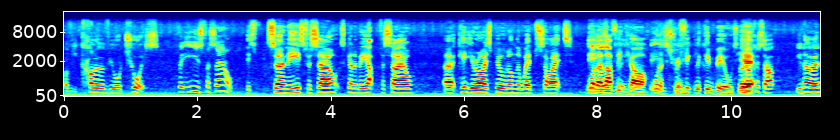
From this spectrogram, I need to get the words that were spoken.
of your colour of your choice. But it is for sale. It certainly is for sale. It's going to be up for sale. Uh, keep your eyes peeled on the website. What a lovely clean. car. It What a is clean. terrific looking build. But yeah. hook us up. You know, eh?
